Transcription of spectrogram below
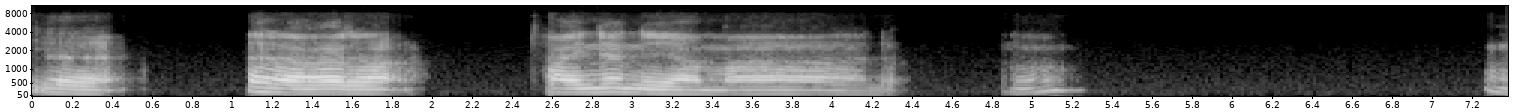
အဲအဲ့ဒါကတော့ထိုင်တဲ့နေရာမှာလို့နော်อื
